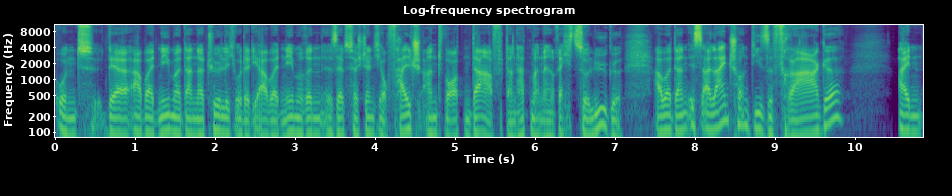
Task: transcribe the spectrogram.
und der Arbeitnehmer dann natürlich oder die Arbeitnehmerin äh, selbstverständlich auch falsch antworten darf, dann hat man ein Recht zur Lüge. Aber dann ist allein schon diese Frage ein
